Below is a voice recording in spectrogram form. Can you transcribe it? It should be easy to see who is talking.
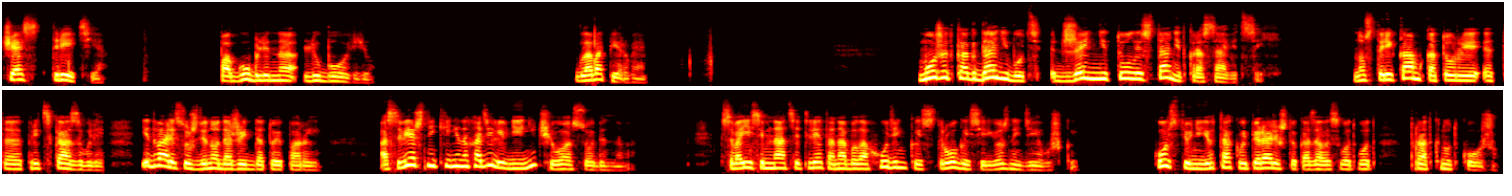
Speaker 1: Часть третья. Погублена любовью. Глава первая. Может, когда-нибудь Дженни Тул и станет красавицей. Но старикам, которые это предсказывали, едва ли суждено дожить до той поры, а сверстники не находили в ней ничего особенного. В свои семнадцать лет она была худенькой, строгой, серьезной девушкой. Кости у нее так выпирали, что, казалось, вот-вот проткнут кожу.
